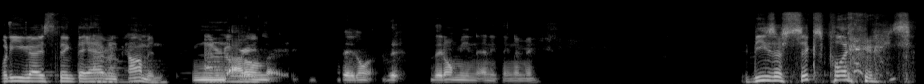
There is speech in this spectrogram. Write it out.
What do you guys think they have in know, common? I don't know Mm, I don't know. They don't. They, they don't mean anything to me. These are six players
